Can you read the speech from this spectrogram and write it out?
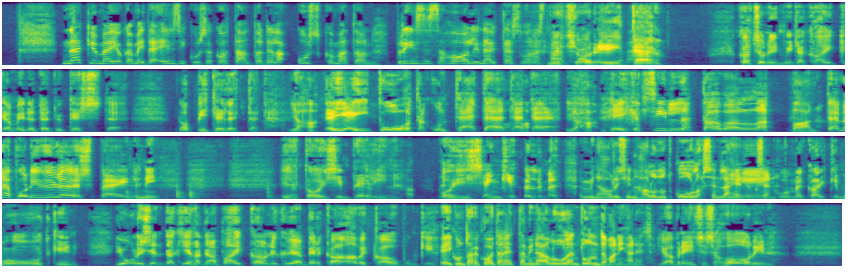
Näkymä, joka meitä ensi kuussa kohtaa on todella uskomaton. Prinsessa Hooli näyttää suorastaan Nyt se on riittää. Katso nyt, mitä kaikkea meidän täytyy kestää. No pitele tätä. Jaha. Ei, ei tuota, kun tätä, tätä. jaha. Eikä sillä tavalla. Vaan? Tämä puoli ylöspäin. Niin. Ja toisin perin. Oi senkin hölmö. Minä olisin halunnut kuulla sen lähetyksen. Niin kuin me kaikki muutkin. Juuri sen takia tämä paikka on nykyään pelkkä aavekaupunki. Ei kun tarkoitan, että minä luulen tuntevani hänet. Ja prinsessa Hallin.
